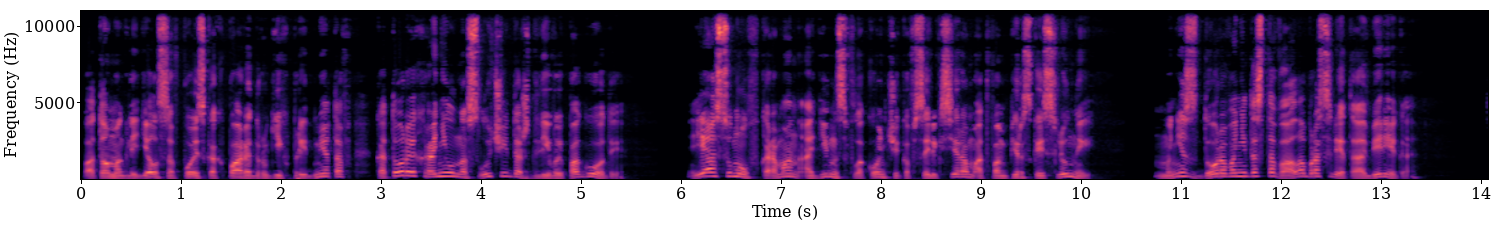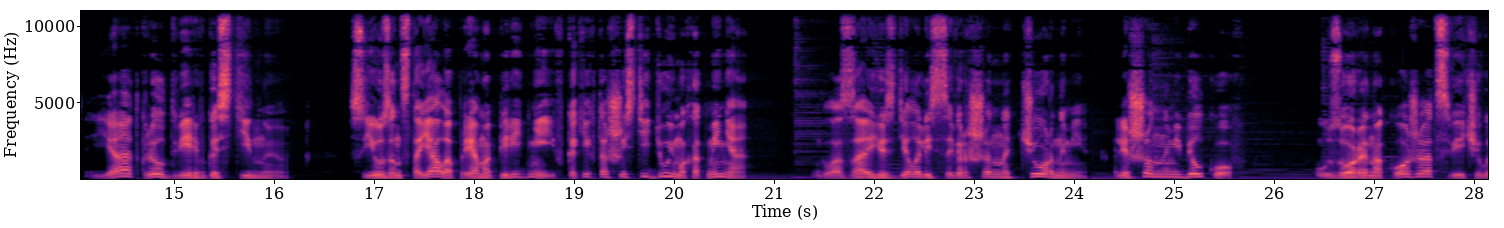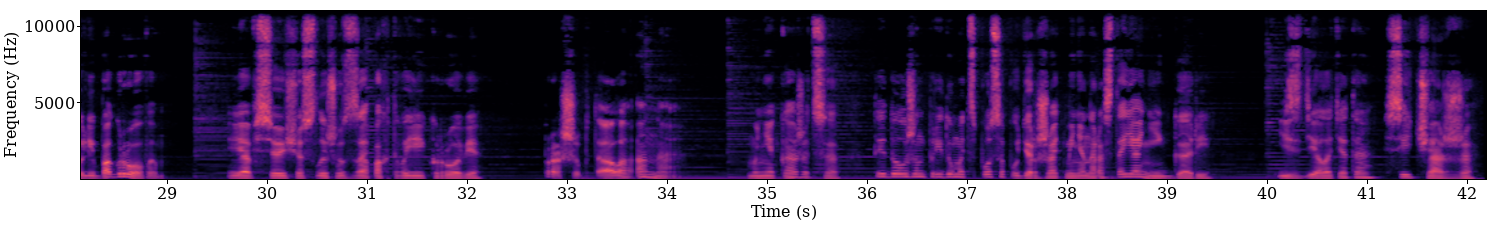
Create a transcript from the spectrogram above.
Потом огляделся в поисках пары других предметов, которые хранил на случай дождливой погоды. Я сунул в карман один из флакончиков с эликсиром от вампирской слюны. Мне здорово не доставало браслета оберега. Я открыл дверь в гостиную. Сьюзан стояла прямо перед ней, в каких-то шести дюймах от меня. Глаза ее сделались совершенно черными, лишенными белков. Узоры на коже отсвечивали багровым. Я все еще слышу запах твоей крови, прошептала она. Мне кажется, ты должен придумать способ удержать меня на расстоянии, Гарри, и сделать это сейчас же.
